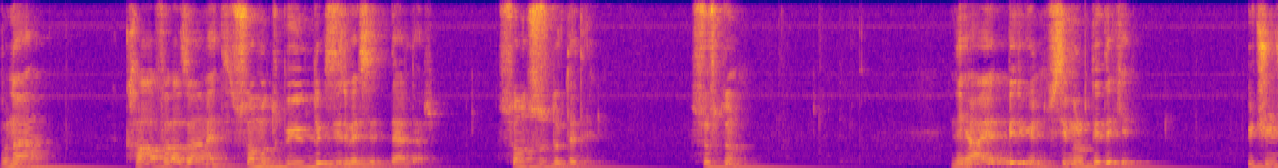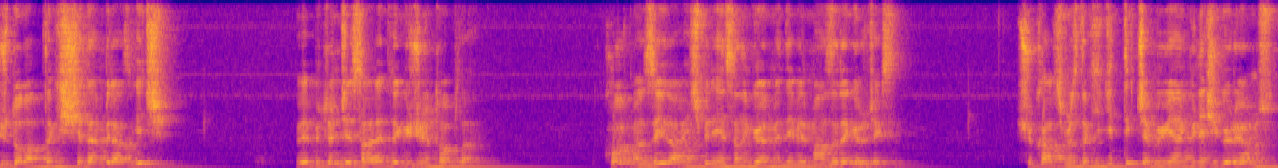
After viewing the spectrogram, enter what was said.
Buna kafı azamet, somut büyüklük zirvesi derler. Sonsuzdur dedi. Sustum. Nihayet bir gün Simurg dedi ki, Üçüncü dolaptaki şişeden biraz iç ve bütün cesaret ve gücünü topla. Korkma zira hiçbir insanın görmediği bir manzara göreceksin. Şu karşımızdaki gittikçe büyüyen güneşi görüyor musun?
